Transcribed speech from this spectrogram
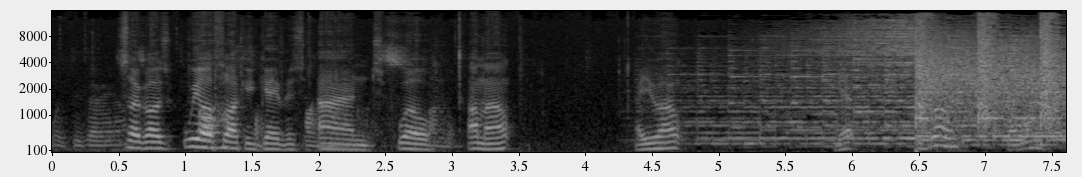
Would be very nice. So guys, we Oh, are Flaky Gamers, fine, and well, fine. I'm out. Are you out? Yep. On.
